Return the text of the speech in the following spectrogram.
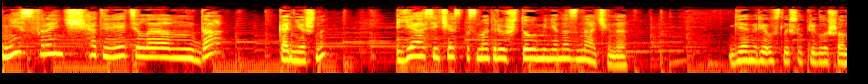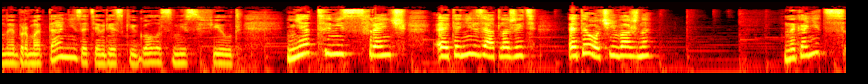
Мисс Френч ответила «Да, конечно. Я сейчас посмотрю, что у меня назначено». Генри услышал приглушенное бормотание, затем резкий голос мисс Филд. «Нет, мисс Френч, это нельзя отложить. Это очень важно». Наконец,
